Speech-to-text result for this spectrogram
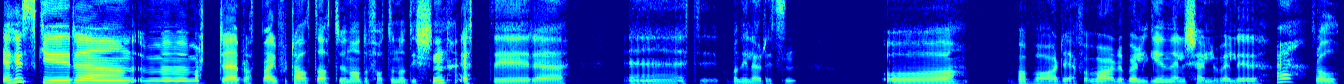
Jeg husker uh, Marte Brattberg fortalte at hun hadde fått en audition etter, eh, etter Kompani Lauritzen. Og hva var det for? Var det Bølgen eller Skjelv eller ja. Troll?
